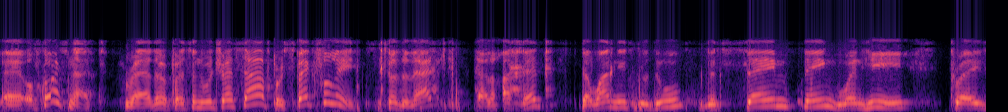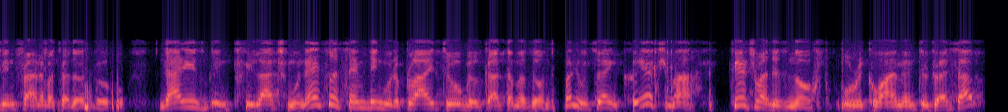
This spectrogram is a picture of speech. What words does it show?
Uh, of course not. Rather, a person would dress up respectfully. Because of that, Halacha said that one needs to do the same thing when he prays in front of a Kadosh Baruch Hu. That is in Tfilat the same thing would apply to Birkat Hamazon. When we say Kriyat Shema, Kriyat Shema there's no requirement to dress up,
